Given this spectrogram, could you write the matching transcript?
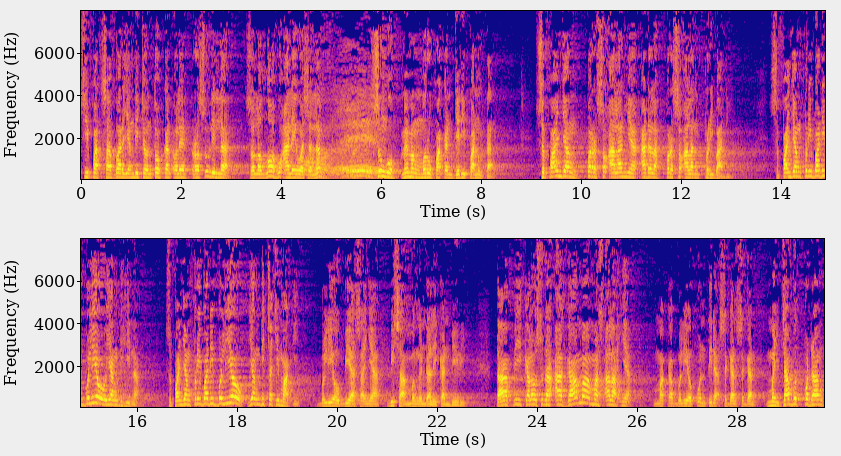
sifat sabar yang dicontohkan oleh Rasulullah Sallallahu Alaihi Wasallam sungguh memang merupakan jadi panutan. Sepanjang persoalannya adalah persoalan pribadi. Sepanjang pribadi beliau yang dihina. Sepanjang pribadi beliau yang dicaci maki. Beliau biasanya bisa mengendalikan diri. Tapi kalau sudah agama masalahnya, maka beliau pun tidak segan-segan mencabut pedang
